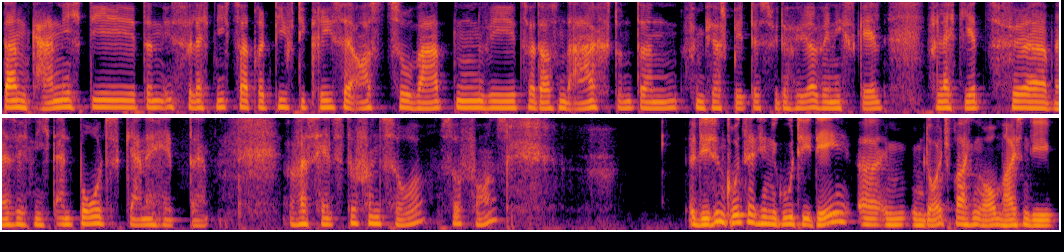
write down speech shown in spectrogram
dann kann ich die, dann ist vielleicht nicht so attraktiv, die Krise auszuwarten wie 2008 und dann fünf Jahre später ist wieder höher, wenn ich das Geld vielleicht jetzt für, weiß ich nicht, ein Boot gerne hätte. Was hältst du von so, so Fonds? Die sind grundsätzlich eine gute Idee. Äh, im, Im deutschsprachigen Raum heißen die,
